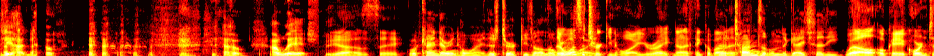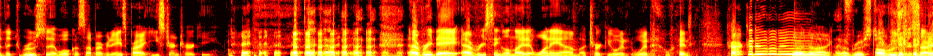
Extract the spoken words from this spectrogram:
Yeah, no, no. I wish. Yeah, I was say What kind are in Hawaii? There's turkeys all over. there was a turkey in Hawaii. You're right. Now I think There about are it. tons of them. The guy said he. Well, okay, according to the rooster that woke us up every day, it's probably Eastern turkey. every day, every single night at 1 a.m., a turkey would would would cock-a-doodle-doo. No, no, a, a rooster. Oh, rooster, sorry.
